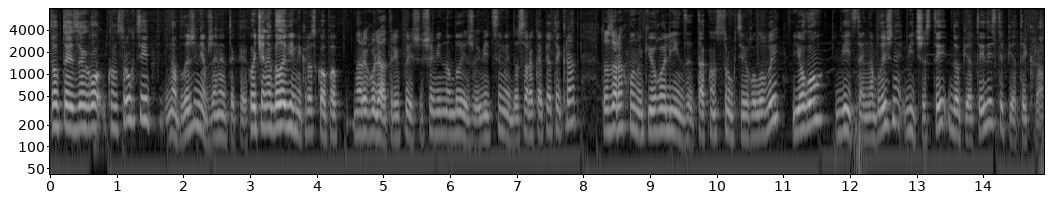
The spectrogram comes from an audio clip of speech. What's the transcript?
Тобто із його конструкції наближення вже не таке. Хоч і на голові мікроскопа на регуляторі пише, що він наближує від 7 до 45 крат, то за рахунок його лінзи та конструкції голови його відстань наближення від 6 до 55 крат.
